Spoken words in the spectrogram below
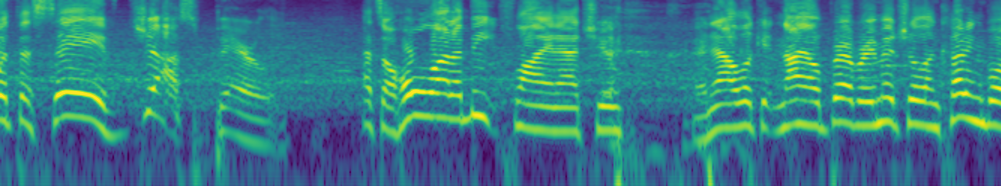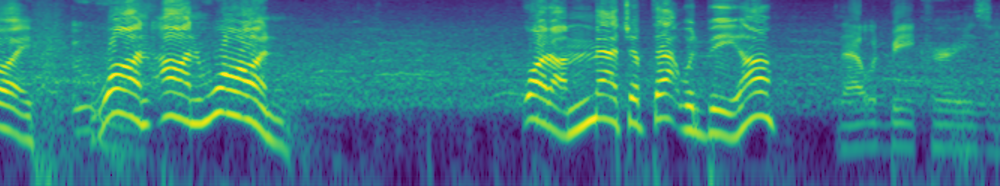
with the save, just barely. That's a whole lot of meat flying at you. and now look at Niall Bradbury Mitchell and Cutting Boy. Ooh. One on one. What a matchup that would be, huh? That would be crazy.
